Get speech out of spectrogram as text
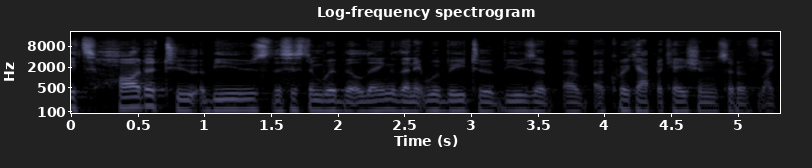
it's harder to abuse the system we're building than it would be to abuse a, a, a quick application sort of like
